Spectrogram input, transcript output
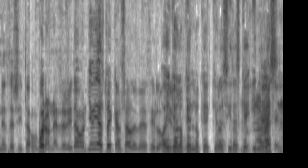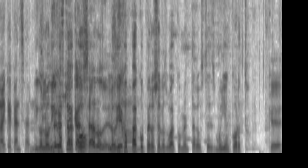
necesitamos, bueno, necesitamos, yo ya estoy cansado de decirlo. Oye, yo lo que lo que quiero decir es que y no, no hay, más no hay que cansarnos. digo lo dijo estoy Paco, cansado de lo decir. dijo Paco, pero se los voy a comentar a ustedes muy en corto. ¿Qué?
